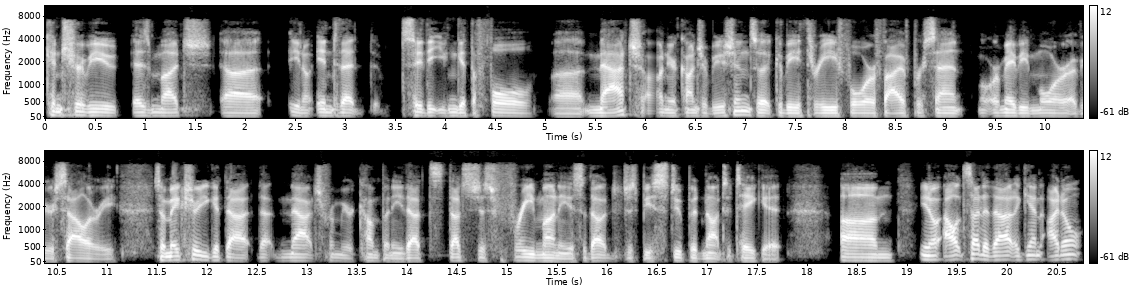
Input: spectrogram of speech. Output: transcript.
contribute as much, uh, you know, into that so that you can get the full uh, match on your contribution. So it could be three, four, five percent, or maybe more of your salary. So make sure you get that that match from your company. That's that's just free money. So that would just be stupid not to take it. Um, you know, outside of that, again, I don't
